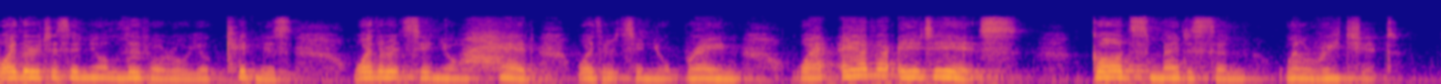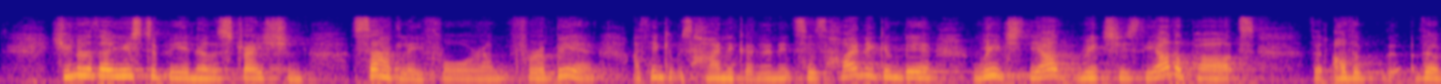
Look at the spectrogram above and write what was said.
whether it is in your liver or your kidneys, whether it's in your head, whether it's in your brain, wherever it is, God's medicine will reach it. You know, there used to be an illustration, sadly, for, um, for a beer. I think it was Heineken, and it says Heineken beer reach the other, reaches the other parts that other, the,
